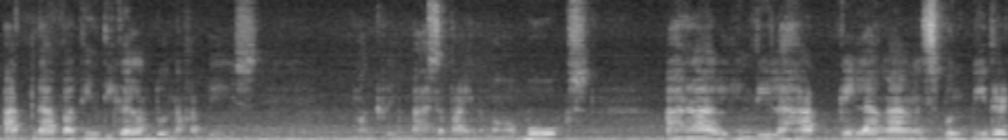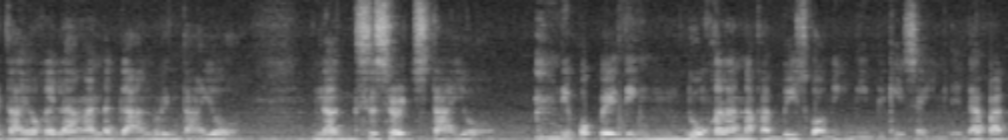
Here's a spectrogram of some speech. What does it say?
At dapat hindi ka lang doon nakabase. Magbasa tayo ng mga books, aral. Hindi lahat kailangan spoon feeder tayo. Kailangan nag-ano rin tayo. Nag-search tayo. hindi po pwedeng doon ka lang nakabase kung ano ibibigay sa hindi. Dapat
